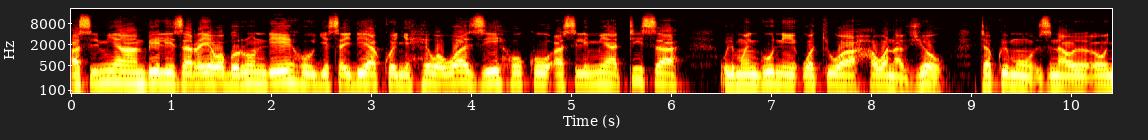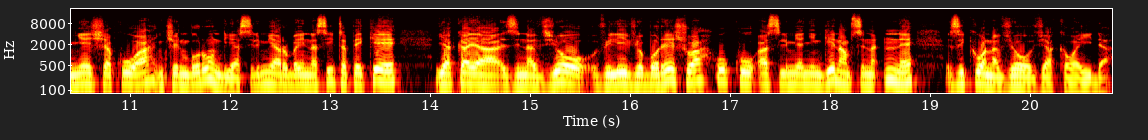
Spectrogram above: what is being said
Asilimia mbili za raia wa Burundi hujisaidia kwenye hewa wazi huku asilimia tisa ulimwenguni wakiwa hawana vyoo. Takwimu zinaonyesha kuwa nchini Burundi asilimia 46 pekee ya kaya zina vyoo vilivyoboreshwa huku asilimia nyingine 54 zikiwa na vyoo vya kawaida.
